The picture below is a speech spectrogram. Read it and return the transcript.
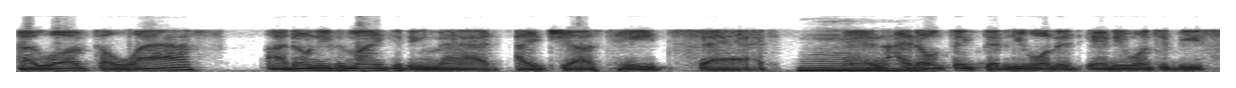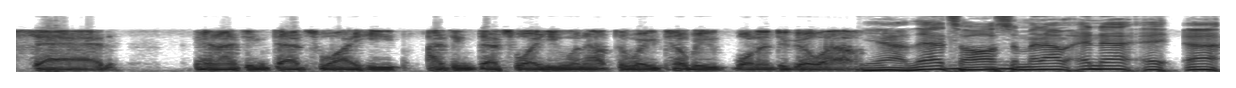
"I love to laugh. I don't even mind getting mad. I just hate sad." And I don't think that he wanted anyone to be sad. And I think that's why he. I think that's why he went out the way Toby wanted to go out. Yeah, that's awesome, and I'm and I, uh,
